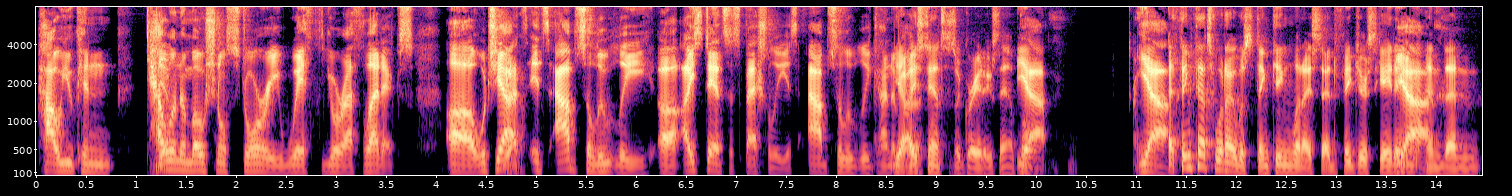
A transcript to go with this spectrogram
how you can tell Yeah. an emotional story with your athletics. Uh, which yeah. It's, it's absolutely uh, ice dance especially is absolutely kind of yeah a- ice dance is a great example yeah, yeah. I think that's what I was thinking when I said figure skating, Yeah. and then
